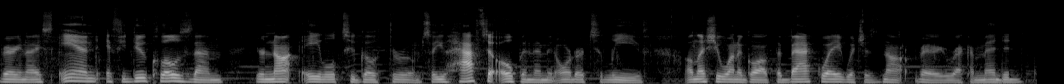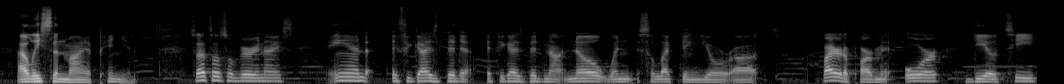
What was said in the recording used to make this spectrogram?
very nice and if you do close them you're not able to go through them so you have to open them in order to leave unless you want to go out the back way which is not very recommended at least in my opinion so that's also very nice and if you guys did if you guys did not know when selecting your uh, fire department or DOT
